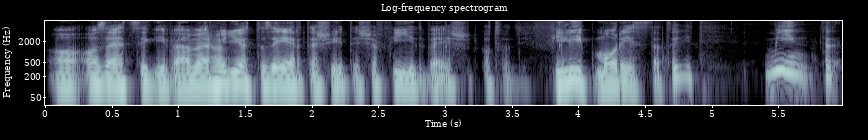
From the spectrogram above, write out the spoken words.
a, az ecigivel, mert hogy jött az értesítés a feedbe, és ott volt Philip Morris, tehát hogy itt mind, tehát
